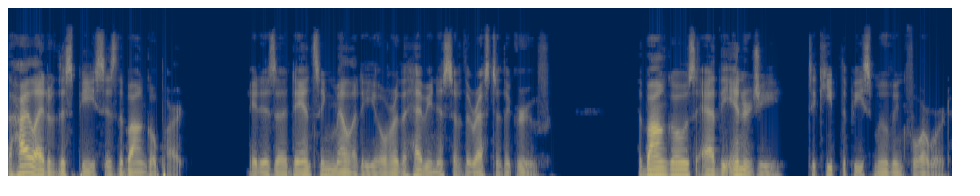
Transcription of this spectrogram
The highlight of this piece is the bongo part. It is a dancing melody over the heaviness of the rest of the groove. The bongos add the energy to keep the piece moving forward.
